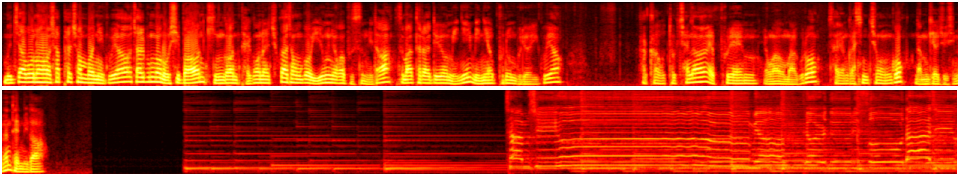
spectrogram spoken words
문자번호 샵 8000번이고요. 짧은 건 50원, 긴 건 100원의 추가 정보 이용료가 붙습니다. 스마트 라디오 미니, 미니 어플은 무료이고요. 카카오톡 채널 FM 영화 음악으로 사연과 신청곡 남겨주시면 됩니다. 잠시 후면 별들이 쏟아지고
